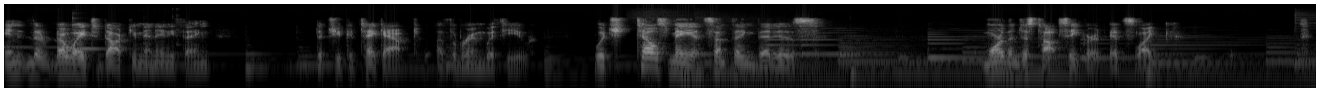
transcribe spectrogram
And there's no way to document anything that you could take out of the room with you, which tells me it's something that is more than just top secret. It's like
